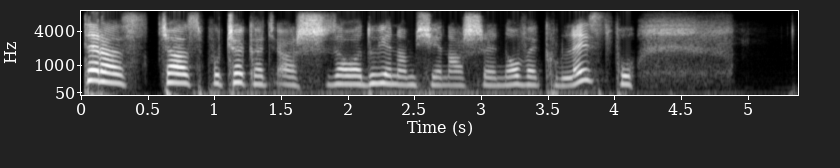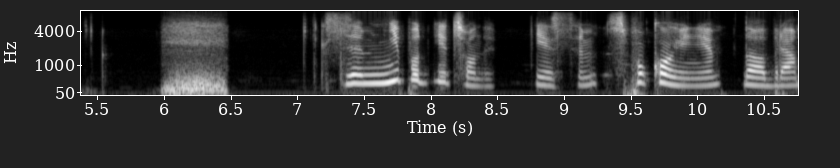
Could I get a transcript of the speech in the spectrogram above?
Teraz czas poczekać, aż załaduje nam się nasze nowe królestwo. Jestem niepodniecony. Jestem. Spokojnie. Dobra.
